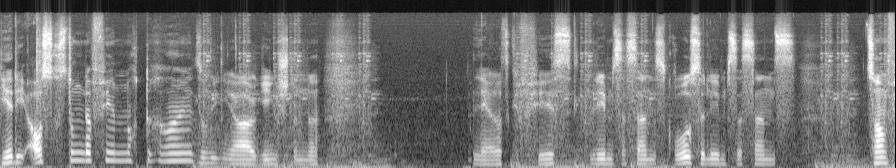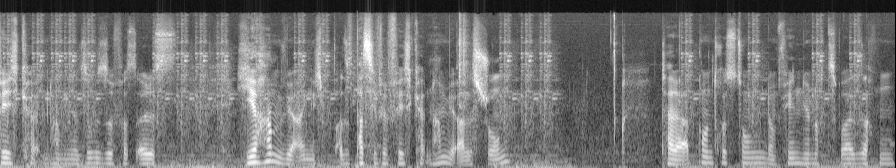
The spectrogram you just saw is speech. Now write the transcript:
Hier die Ausrüstung, da fehlen noch drei. Sowie, ja, Gegenstände. Leeres Gefäß, Lebensessenz, große Lebensessenz. Zornfähigkeiten haben wir sowieso fast alles. Hier haben wir eigentlich, also passive Fähigkeiten haben wir alles schon. Teil der Abgrundrüstung, dann fehlen hier noch zwei Sachen.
